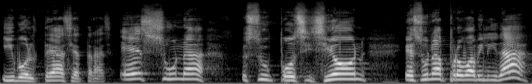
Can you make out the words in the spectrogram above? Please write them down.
y voltea hacia atrás. Es una suposición, es una probabilidad.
